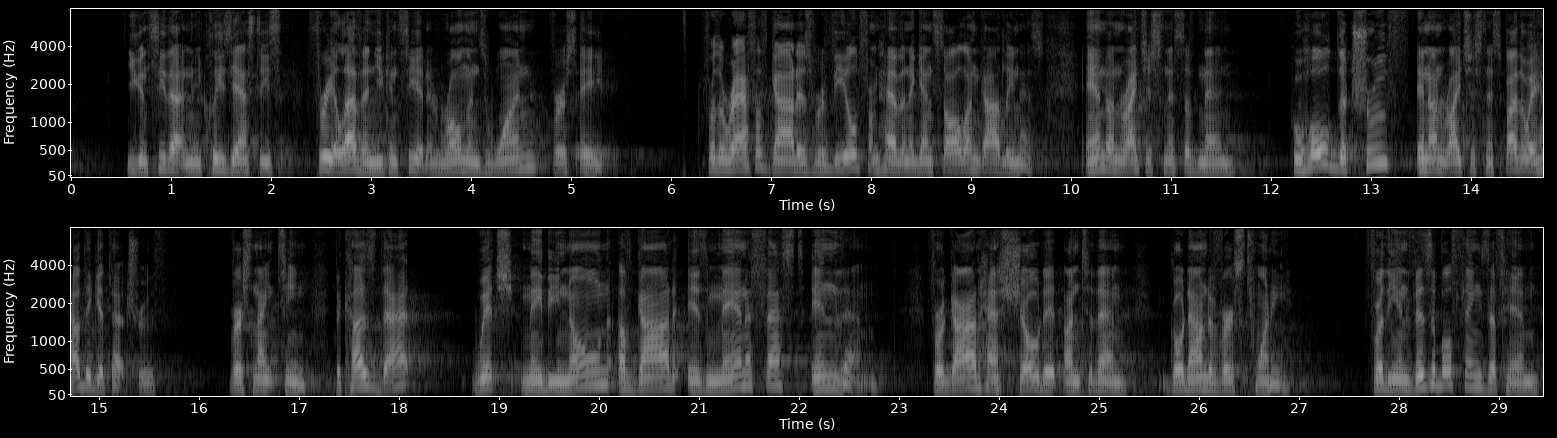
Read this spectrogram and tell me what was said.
You can see that in Ecclesiastes 3:11, you can see it in Romans 1 verse 8. For the wrath of God is revealed from heaven against all ungodliness and unrighteousness of men who hold the truth in unrighteousness. By the way, how'd they get that truth? Verse 19, because that which may be known of God is manifest in them, for God hath showed it unto them. Go down to verse 20. For the invisible things of him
